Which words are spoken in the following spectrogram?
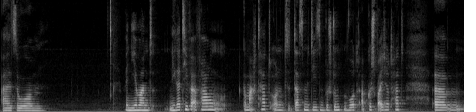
Also wenn jemand negative Erfahrungen gemacht hat und das mit diesem bestimmten Wort abgespeichert hat, ähm,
